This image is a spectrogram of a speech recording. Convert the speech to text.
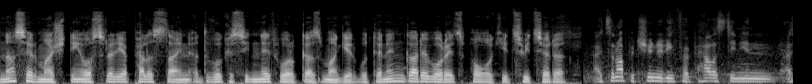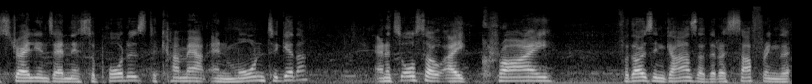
Nasser Mashni Australia Palestine Advocacy Network կազմակերպութենեն կարևորեց փողոքի ցույցերը It's an opportunity for Palestinian Australians and their supporters to come out and mourn together and it's also a cry for those in Gaza that are suffering the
